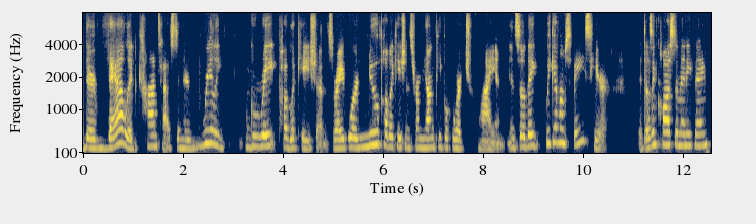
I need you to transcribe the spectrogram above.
they're valid contests, and they're really great publications, right? Or new publications from young people who are trying. And so they we give them space here. It doesn't cost them anything.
